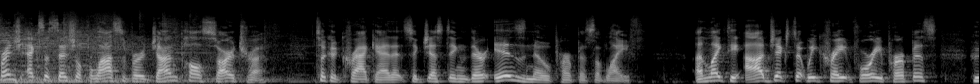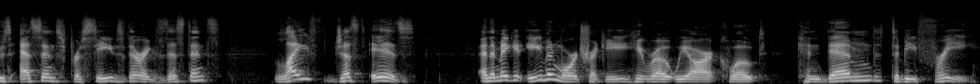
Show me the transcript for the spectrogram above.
French existential philosopher Jean Paul Sartre took a crack at it, suggesting there is no purpose of life. Unlike the objects that we create for a purpose, whose essence precedes their existence, life just is. And to make it even more tricky, he wrote, We are, quote, condemned to be free,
